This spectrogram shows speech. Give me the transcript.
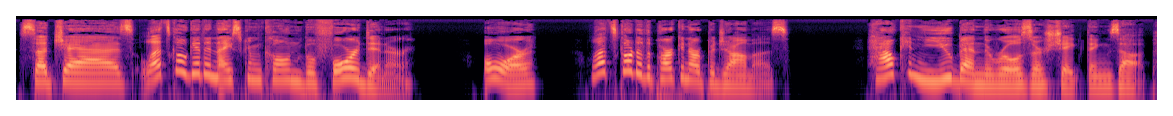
such as, let's go get an ice cream cone before dinner, or let's go to the park in our pajamas. How can you bend the rules or shake things up?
